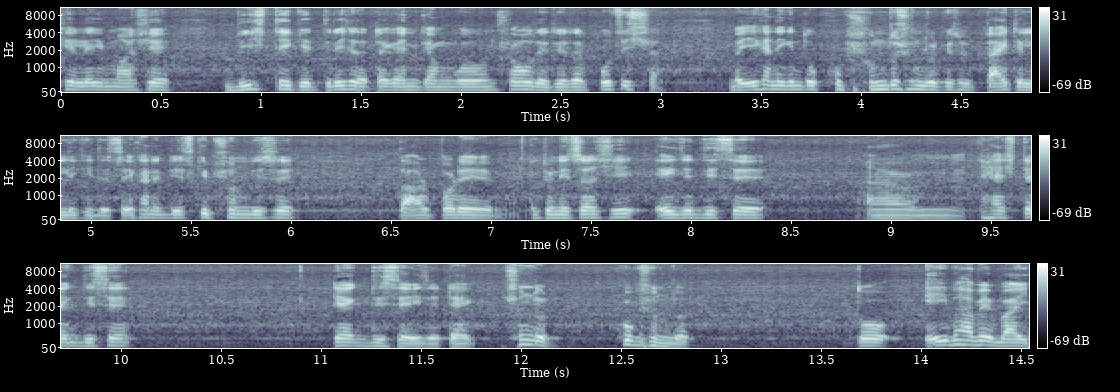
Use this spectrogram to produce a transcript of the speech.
খেলেই মাসে বিশ থেকে তিরিশ হাজার টাকা ইনকাম করুন, সহজে দু হাজার পঁচিশ ভাই, এখানে কিন্তু খুব সুন্দর সুন্দর কিছু টাইটেল লিখে দিয়েছে। এখানে ডিসক্রিপশন দিছে তারপরে একটু নিচে আসি, এই যে দিছে হ্যাশট্যাগ দিছে ট্যাগ দিছে এই যে ট্যাগ সুন্দর, খুব সুন্দর। তো এইভাবে ভাই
